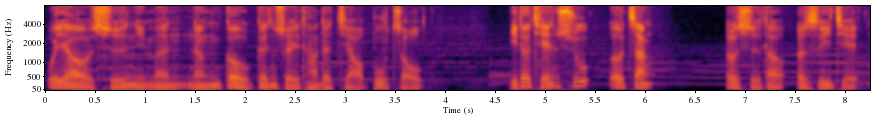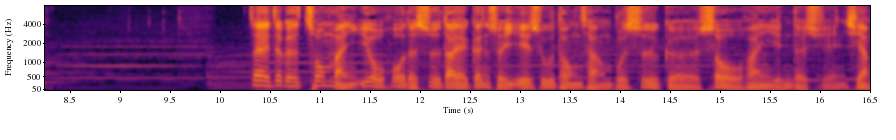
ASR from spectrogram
为要使你们能够跟随他的脚步走。彼得前书二章二十到二十一节。在这个充满诱惑的时代，跟随耶稣通常不是个受欢迎的选项。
